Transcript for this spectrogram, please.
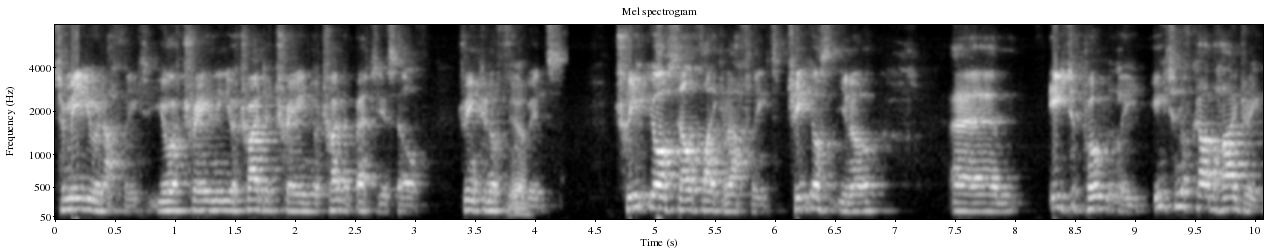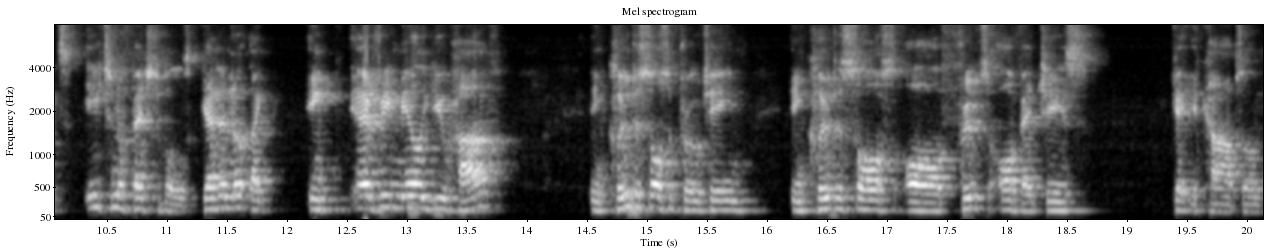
to me, you're an athlete. You're training. You're trying to train. You're trying to better yourself. Drink enough fluids. Yeah. Treat yourself like an athlete. Treat yourself. You know, um, eat appropriately. Eat enough carbohydrates. Eat enough vegetables. Get enough. Like in every meal you have, include a source of protein. Include a source of fruits or veggies. Get your carbs on,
